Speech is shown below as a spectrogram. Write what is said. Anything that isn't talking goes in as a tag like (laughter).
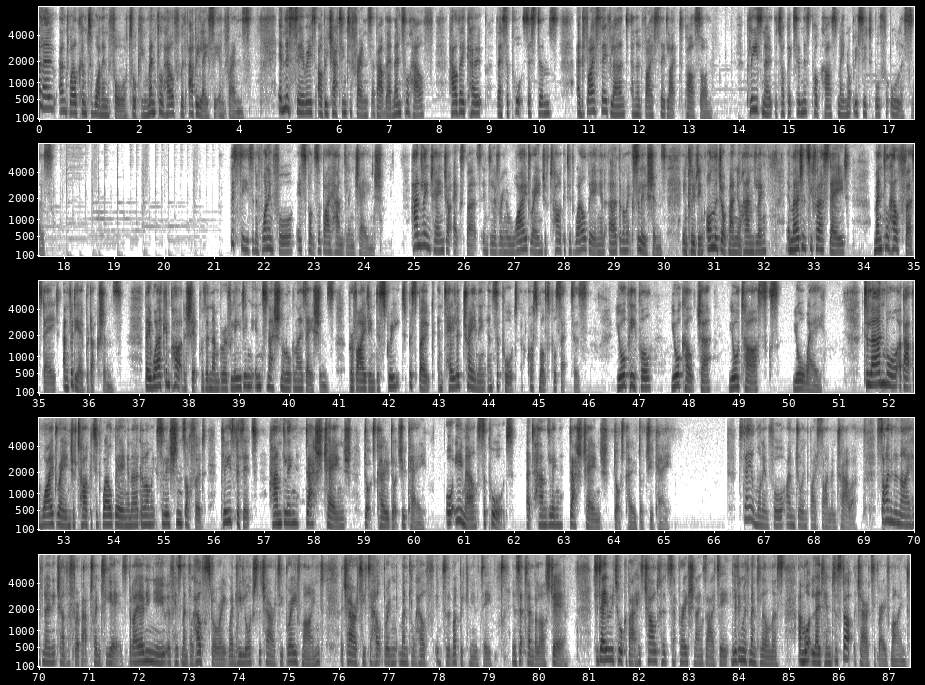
Hello and welcome to One in Four, talking mental health with Abby Lacey and friends. In this series, I'll be chatting to friends about their mental health, how they cope, their support systems, advice they've learned, and advice they'd like to pass on. Please note the topics in this podcast may not be suitable for all listeners. This season of One in Four is sponsored by Handling Change. Handling Change are experts in delivering a wide range of targeted well-being and ergonomic solutions, including on-the-job manual handling, emergency first aid, mental health first aid, and video productions. They work in partnership with a number of leading international organisations, providing discreet, bespoke, and tailored training and support across multiple sectors. Your people, your culture, your tasks, your way. To learn more about the wide range of targeted wellbeing and ergonomic solutions offered, please visit handling-change.co.uk or email support at handling-change.co.uk. Today on One in Four, I'm joined by Simon Trower. Simon and I have known each other for about 20 years, but I only knew of his mental health story when he launched the charity Brave Mind, a charity to help bring mental health into the rugby community in September last year. Today, we talk about his childhood separation anxiety, living with mental illness, and what led him to start the charity Brave Mind.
